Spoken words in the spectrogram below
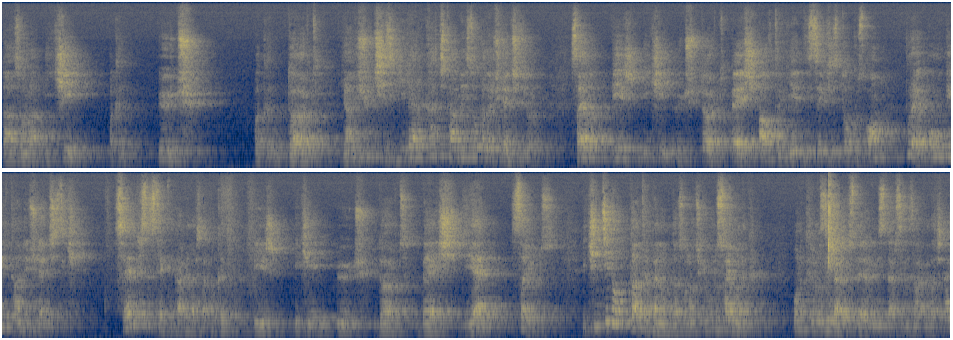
Daha sonra iki bakın üç bakın dört yani şu çizgiler kaç taneyse o kadar üçgen çiziyorum. Sayalım. 1, 2, 3, 4, 5, 6, 7, 8, 9, 10. Buraya 11 tane üçgen çizdik. Sayabilirsiniz tek tek arkadaşlar. Bakın 1, 2, 3, 4, 5 diye sayıyoruz. İkinci nokta tepe noktası olan çünkü bunu saymadık. Onu kırmızıyla gösterelim isterseniz arkadaşlar.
